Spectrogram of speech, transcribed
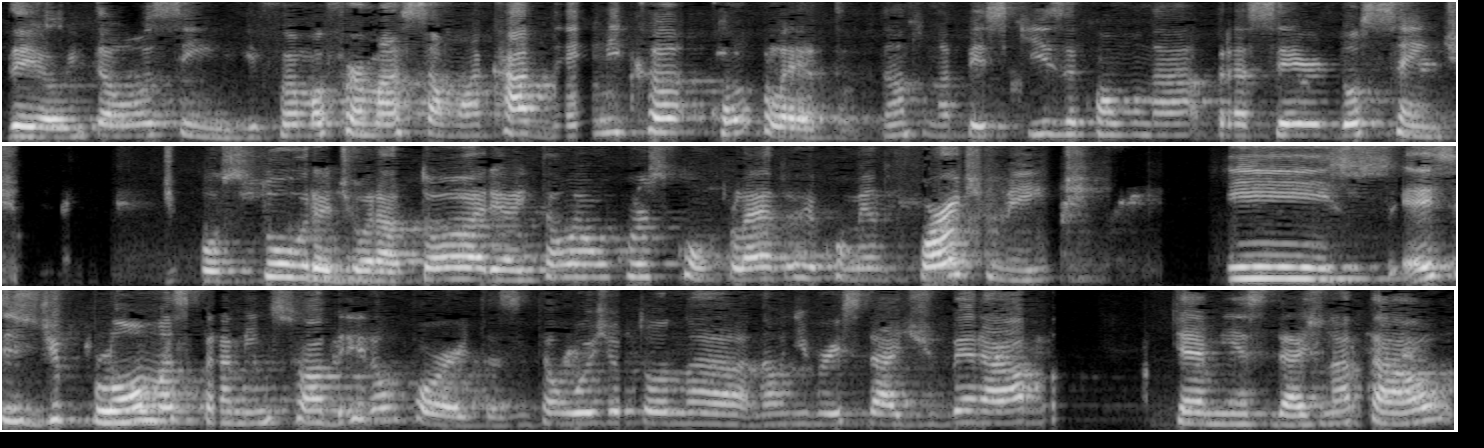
deu. Então, assim, e foi uma formação acadêmica completa, tanto na pesquisa como para ser docente, de postura, de oratória. Então, é um curso completo, eu recomendo fortemente. E esses diplomas, para mim, só abriram portas. Então, hoje eu estou na, na Universidade de Uberaba, que é a minha cidade natal.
